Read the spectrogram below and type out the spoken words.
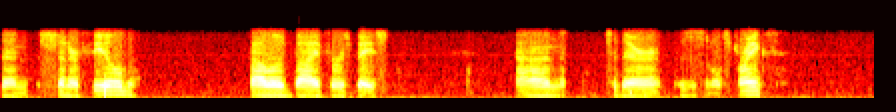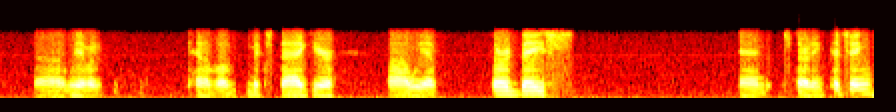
then center field, followed by first base. On to their positional strength. Uh, we have a kind of a mixed bag here. Uh, we have third base and starting pitching,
